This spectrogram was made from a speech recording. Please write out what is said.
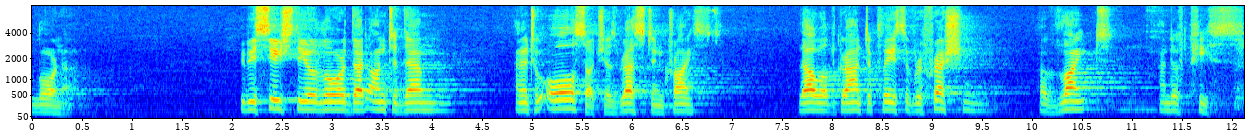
Lorna. We beseech thee, O Lord, that unto them and unto all such as rest in Christ, thou wilt grant a place of refreshing, of light, and of peace.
